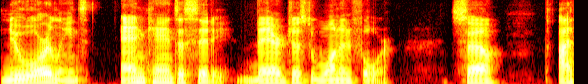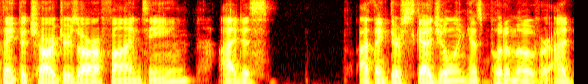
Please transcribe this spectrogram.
New Orleans, and Kansas City. They're just one and four. So I think the Chargers are a fine team. I just I think their scheduling has put them over. I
